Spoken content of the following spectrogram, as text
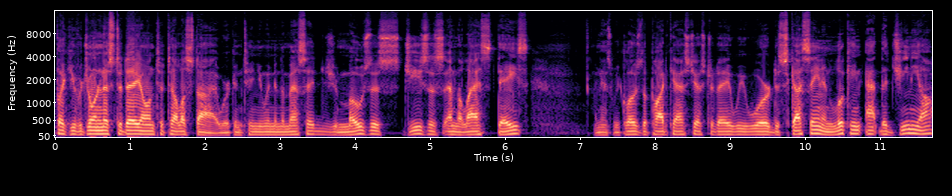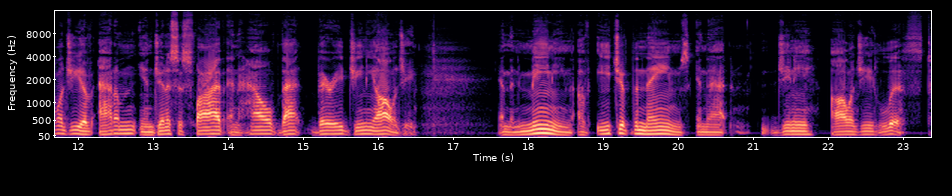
thank you for joining us today on Tetelestai. We're continuing in the message Moses, Jesus, and the last days. And as we closed the podcast yesterday, we were discussing and looking at the genealogy of Adam in Genesis 5 and how that very genealogy and the meaning of each of the names in that genealogy list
